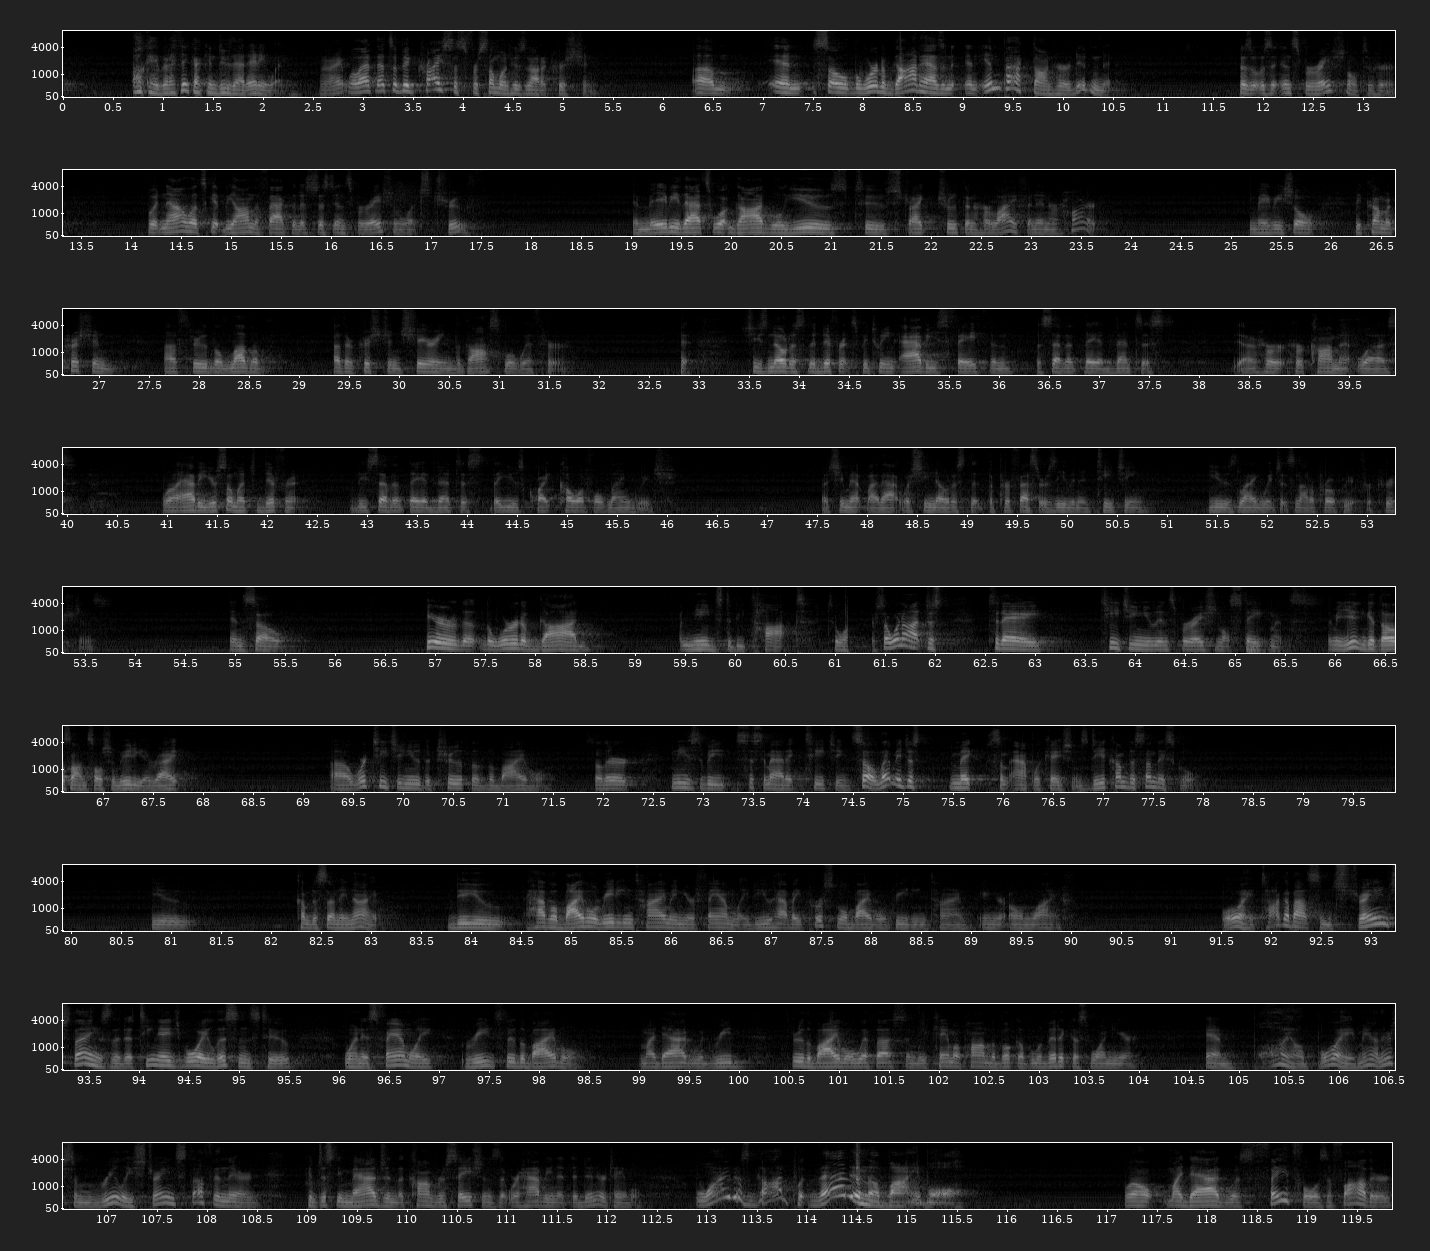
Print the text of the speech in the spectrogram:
Okay, but I think I can do that anyway. All right, well, that, that's a big crisis for someone who's not a Christian. Um, and so the Word of God has an, an impact on her, didn't it? Because it was inspirational to her. But now let's get beyond the fact that it's just inspirational, it's truth. And maybe that's what God will use to strike truth in her life and in her heart. Maybe she'll become a Christian uh, through the love of other Christians sharing the gospel with her. She's noticed the difference between Abby's faith and the Seventh day Adventist. Uh, her, her comment was, Well, Abby, you're so much different. These Seventh day Adventists, they use quite colorful language. What she meant by that was she noticed that the professors, even in teaching, use language that's not appropriate for Christians. And so here the, the Word of God needs to be taught to one another. So we're not just today teaching you inspirational statements. I mean, you can get those on social media, right? Uh, we're teaching you the truth of the Bible. So there needs to be systematic teaching. So let me just make some applications. Do you come to Sunday school? Do you come to Sunday night? Do you have a Bible reading time in your family? Do you have a personal Bible reading time in your own life? Boy, talk about some strange things that a teenage boy listens to when his family reads through the Bible. My dad would read through the Bible with us, and we came upon the book of Leviticus one year. And boy, oh boy, man, there's some really strange stuff in there. You can just imagine the conversations that we're having at the dinner table. Why does God put that in the Bible? Well, my dad was faithful as a father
